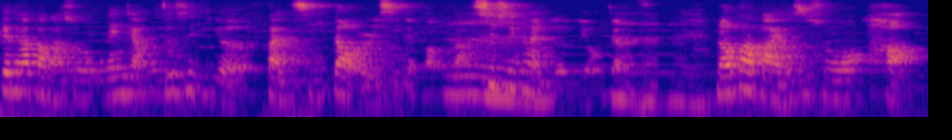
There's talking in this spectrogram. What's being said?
跟他爸爸说：“我跟你讲，这是一个反其道而行的方法，试试看有没有这样子。”然后爸爸也是说：“好。”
